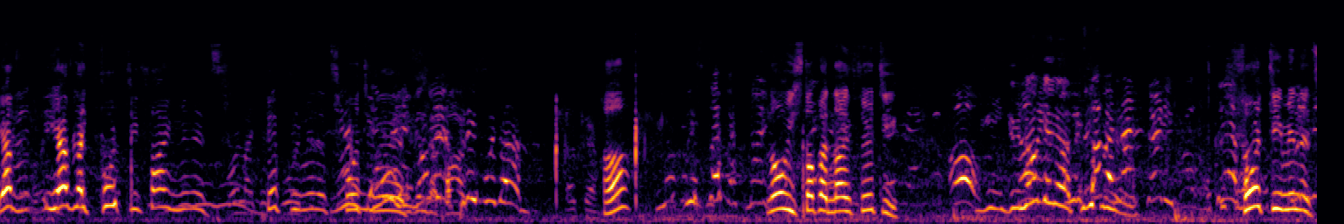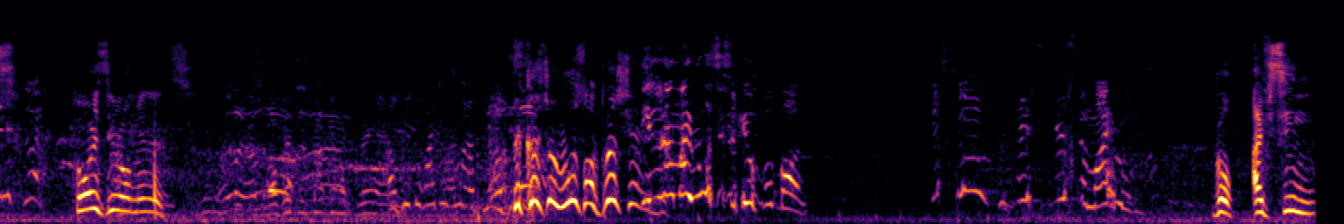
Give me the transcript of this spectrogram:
You have, you have like 45 minutes. 50 minutes, 40 minutes. play for them. Huh? We stop at 9. No, we stop at 9.30. Oh, You're not gonna we play stop at 9.30, bro. It's 40 minutes. 40 minutes. Alberto, why don't you wanna play? Because your rules are bullshit. These are not my rules. This is real football. Just shoot. You're used to my rules. Bro, I've seen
